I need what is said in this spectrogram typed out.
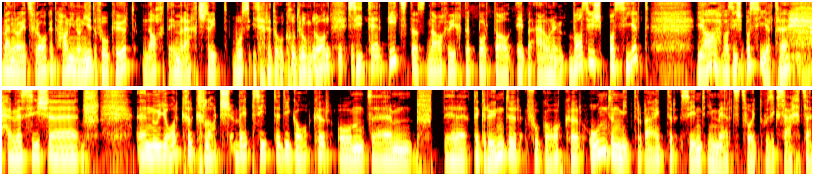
Wenn ihr euch jetzt fragt, habe ich noch nie davon gehört, nach dem Rechtsstreit, wo es in dieser Doku darum geht. Seither gibt es das Nachrichtenportal eben auch nicht mehr. Was ist passiert? Ja, was ist passiert? Es ist äh, eine New Yorker Klatsch-Webseite, die Gawker, und ähm, der, der Gründer von Gawker und ein Mitarbeiter sind im März 2016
